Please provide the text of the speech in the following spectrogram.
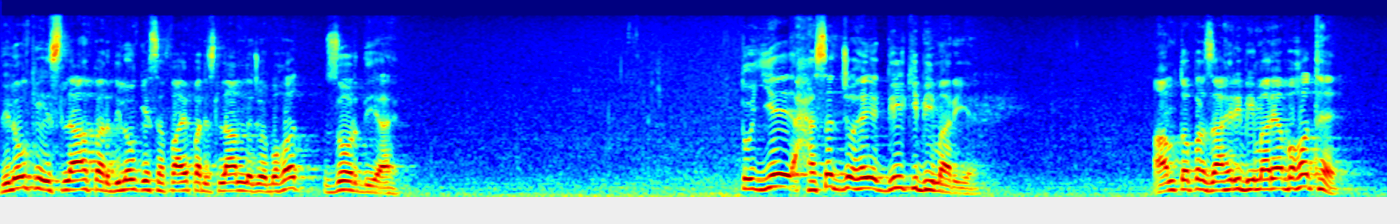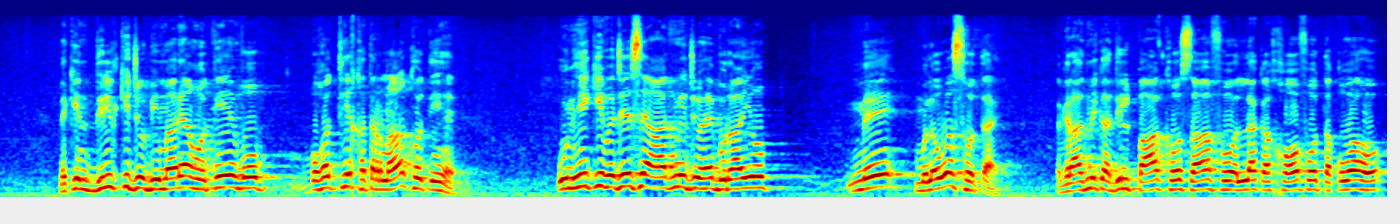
دلوں کی اصلاح پر، دلوں کی صفائی پر اسلام نے جو بہت زور دیا ہے۔ تو یہ حسد جو ہے ایک دل کی بیماری ہے۔ عام طور پر ظاہری بیماریاں بہت ہیں، لیکن دل کی جو بیماریاں ہوتی ہیں، وہ بہت ہی خطرناک ہوتی ہیں۔ انہی کی وجہ سے آدمی جو ہے برائیوں میں ملوث ہوتا ہے۔ اگر آدمی کا دل پاک ہو، صاف ہو، اللہ کا خوف ہو، تقوی ہو،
